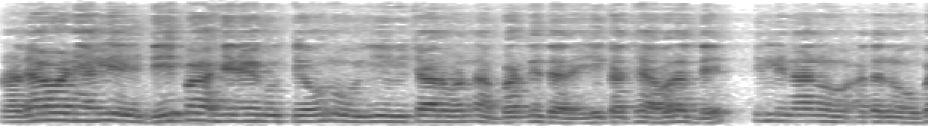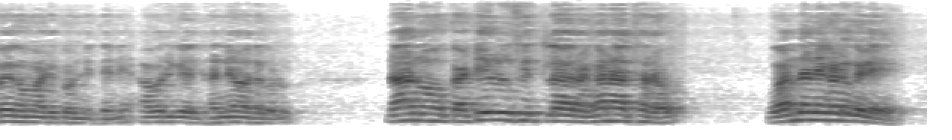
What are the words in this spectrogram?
ಪ್ರಜಾವಾಣಿಯಲ್ಲಿ ದೀಪಾ ಹಿರೇಗುತ್ತಿಯವರು ಈ ವಿಚಾರವನ್ನ ಬರೆದಿದ್ದಾರೆ. ಈ ಕಥೆ ಅವರದ್ದೇ. ಇಲ್ಲಿ ನಾನು ಅದನ್ನು ಉಪಯೋಗ ಮಾಡಿಕೊಂಡಿದ್ದೇನೆ. ಅವರಿಗೆ ಧನ್ಯವಾದಗಳು. ನಾನು ಕಟೀಲು ಸಿತ್ಲ ರಂಗನಾಥರಾವ್. ವಂದನೆಗಳು ಗೆಳೆಯರು.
